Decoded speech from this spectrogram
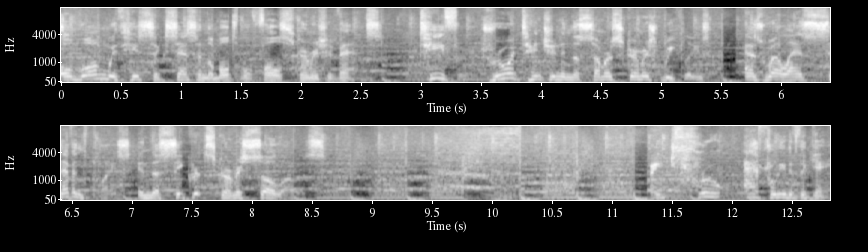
Along with his success in the multiple fall skirmish events, Tfue drew attention in the summer skirmish weeklies as well as seventh place in the secret skirmish solos. A true athlete of the game,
